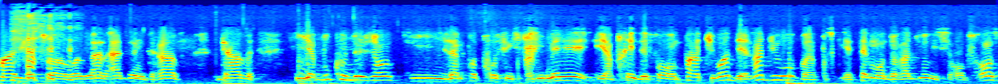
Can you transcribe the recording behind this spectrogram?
Fan de toi, Wallah al-Azim, grave, grave. Il y a beaucoup de gens qui n'aiment pas trop s'exprimer, et après, des fois, on parle, tu vois, des radios, bah, parce qu'il y a tellement de radios ici en France.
